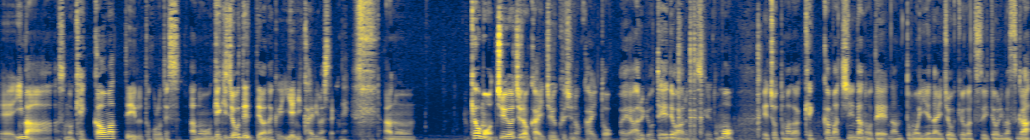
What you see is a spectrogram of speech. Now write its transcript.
えー、今、その結果を待っているところです。あの、劇場でではなく家に帰りましたがね。あの、今日も14時の回、19時の回と、えー、ある予定ではあるんですけれども、えー、ちょっとまだ結果待ちなので、何とも言えない状況が続いておりますが、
